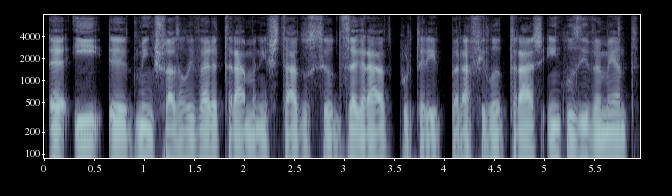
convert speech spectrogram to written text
uh, e uh, Domingos Soares Oliveira terá manifestado o seu desagrado por ter ido para a fila de trás, inclusivamente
